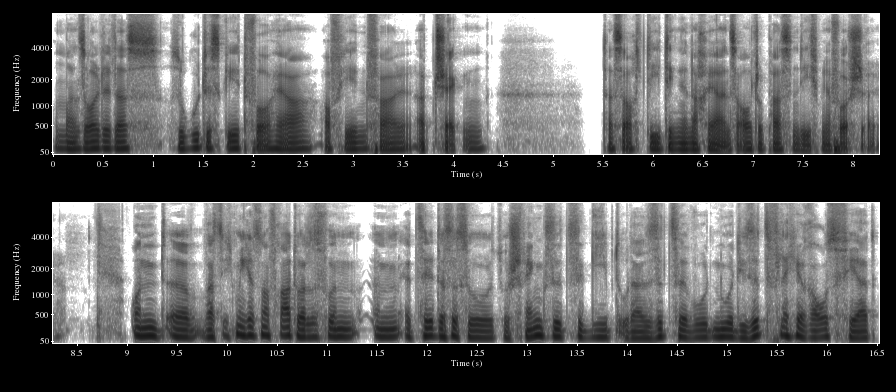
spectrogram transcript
Und man sollte das, so gut es geht, vorher auf jeden Fall abchecken, dass auch die Dinge nachher ins Auto passen, die ich mir vorstelle. Und äh, was ich mich jetzt noch frage, du hattest vorhin ähm, erzählt, dass es so, so Schwenksitze gibt oder Sitze, wo nur die Sitzfläche rausfährt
